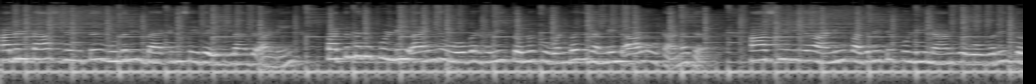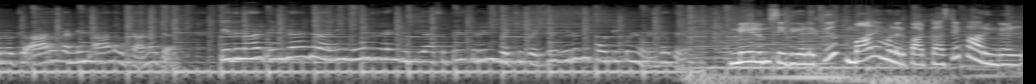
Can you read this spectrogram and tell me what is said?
அதில் டாஸ் ஜெயித்து முதலில் பேட்டிங் செய்த இங்கிலாந்து அணி பத்தொன்பது புள்ளி ஐந்து ஓவர்களில் தொன்னூற்று ஒன்பது ரன்னில் ஆல் அவுட் ஆனது. ஆஸ்திரேலியா அணி பதினெட்டு புள்ளி நான்கு ஓவரில் தொன்னூற்று ஆறு ரன்னில் ஆல் அவுட் ஆனது. இதனால் இங்கிலாந்து அணி மூன்று ரன் வித்தியாசத்தில் த்ரில் வெற்றி பெற்று இறுதிப் போட்டிக்குள் நுழைந்தது. மேலும் செய்திகளுக்கு மாலை மலர் பாட்காஸ்டை பாருங்கள்.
